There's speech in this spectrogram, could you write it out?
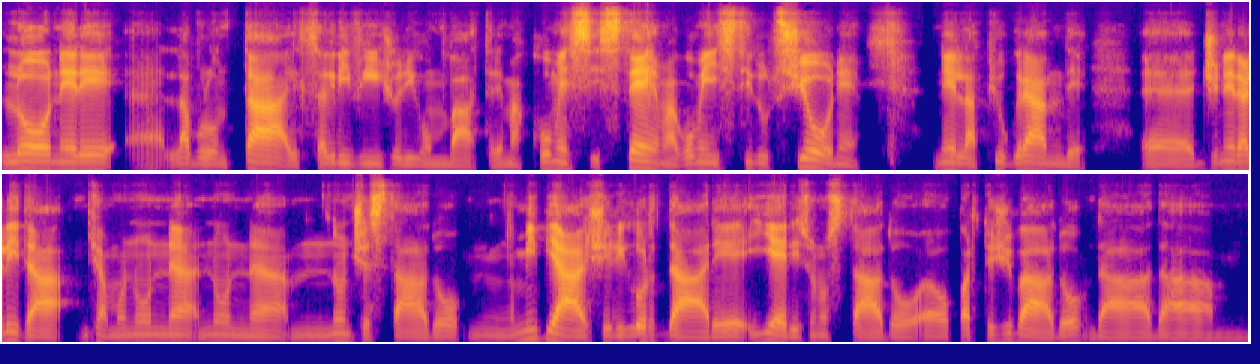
l'onere, ehm, la volontà, il sacrificio di combattere, ma come sistema, come istituzione nella più grande, ehm, generalità diciamo non non non c'è stato. Mhmm, mi piace ricordare ieri sono stato ho partecipato da da mhmm,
